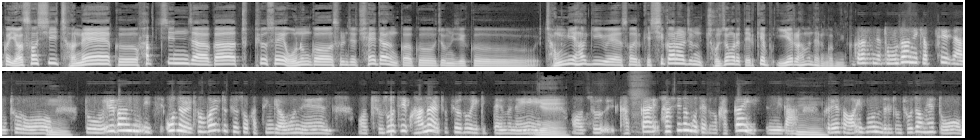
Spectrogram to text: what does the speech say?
그러니까 6시 전에 그 확진자가 투표소에 오는 것을 이제 최대한 그러니까 그 좀 이제 그 정리하기 위해서 이렇게 시간을 좀 조정을 했다 이렇게 이해를 하면 되는 겁니까? 그렇습니다. 동선이 겹치지 않도록 음. 또 일반 오늘 선거일 투표소 같은 경우는 어, 주소지 관할 투표소이기 때문에 예. 어, 주, 가까이 사시는 곳에서 가까이 있습니다. 음. 그래서 이 부분들을 좀 조정해도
